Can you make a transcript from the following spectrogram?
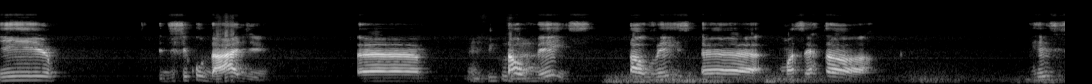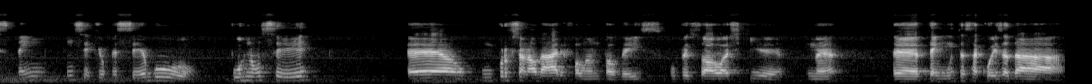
E dificuldade, é, é dificuldade. talvez, talvez é, uma certa resistência que eu percebo por não ser é, um profissional da área falando, talvez. O pessoal, acho que, né, é, tem muito essa coisa da,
